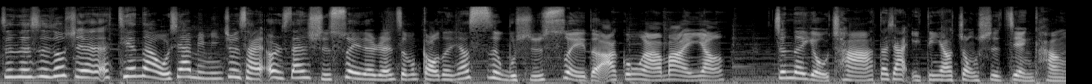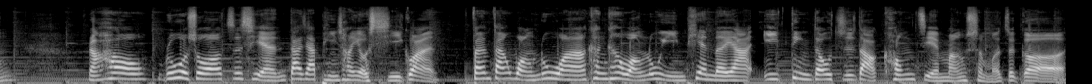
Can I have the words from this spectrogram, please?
真的是都觉得天哪！我现在明明就才二三十岁的人，怎么搞得很像四五十岁的阿公阿妈一样？真的有差，大家一定要重视健康。然后，如果说之前大家平常有习惯。翻翻网络啊，看看网络影片的呀，一定都知道空姐忙什么。这个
